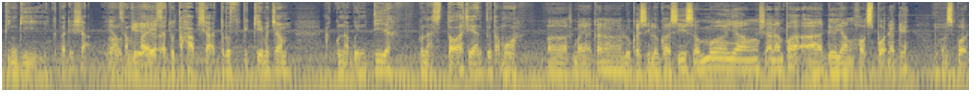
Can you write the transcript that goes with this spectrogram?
tinggi kepada Syak yang Okey, sampai ya. satu tahap Syak terus fikir macam aku nak berhenti lah. Aku nak stop aja yang tu tak mau lah. uh, kebanyakan uh, lokasi-lokasi semua yang saya nampak ada yang hotspot okey hotspot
